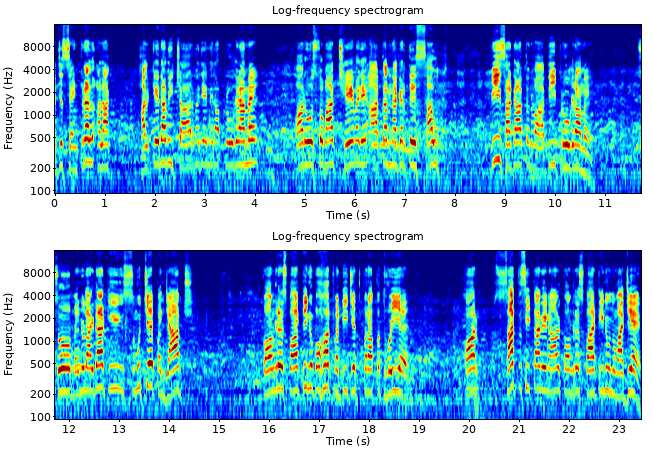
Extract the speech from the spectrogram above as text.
ਅੱਜ ਸੈਂਟਰਲ ਇਲਾਕ ਹਲਕੇ ਦਾ ਵੀ 4 ਵਜੇ ਮੇਰਾ ਪ੍ਰੋਗਰਾਮ ਹੈ ਔਰ ਉਸ ਤੋਂ ਬਾਅਦ 6 ਵਜੇ ਆਤਮ ਨਗਰ ਤੇ ਸਾਊਥ ਵੀ ਸਾਡਾ ਧੰਨਵਾਦੀ ਪ੍ਰੋਗਰਾਮ ਹੈ। ਸੋ ਮੈਨੂੰ ਲੱਗਦਾ ਕਿ ਸਮੁੱਚੇ ਪੰਜਾਬ 'ਚ ਕਾਂਗਰਸ ਪਾਰਟੀ ਨੂੰ ਬਹੁਤ ਵੱਡੀ ਜਿੱਤ ਪ੍ਰਾਪਤ ਹੋਈ ਹੈ ਔਰ 7 ਸੀਟਾਂ ਦੇ ਨਾਲ ਕਾਂਗਰਸ ਪਾਰਟੀ ਨੂੰ ਨਵਾਜਿਆ ਹੈ।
